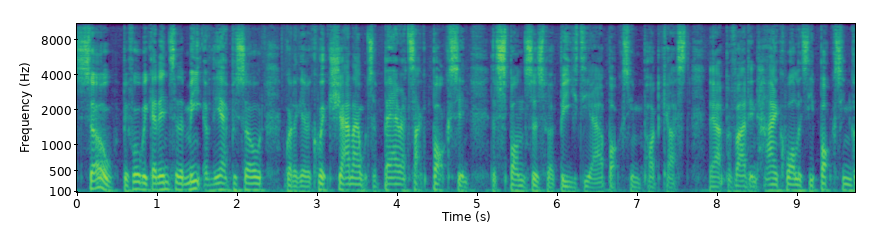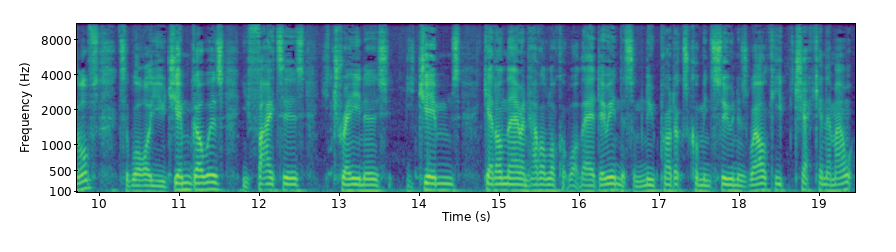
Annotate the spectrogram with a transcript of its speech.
So, before we get into the meat of the episode, I've got to give a quick shout out to Bear Attack Boxing, the sponsors for BTR Boxing Podcast. They are providing high quality boxing gloves to all you gym goers, you fighters, you trainers, your gyms. Get on there and have a look at what they're doing. There's some new products coming soon as well. Keep checking them out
